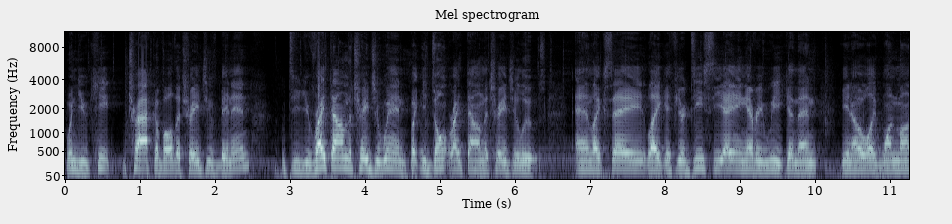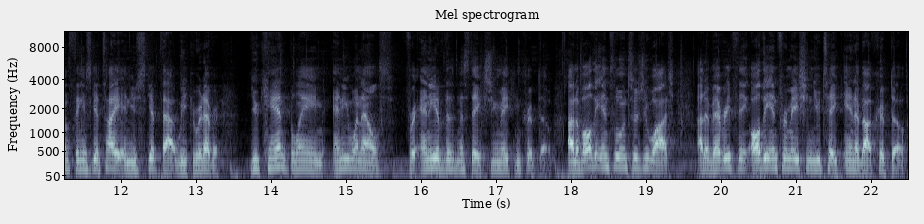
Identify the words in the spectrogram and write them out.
when you keep track of all the trades you've been in do you write down the trades you win, but you don't write down the trades you lose. And like say, like if you're DCAing every week and then, you know, like one month things get tight and you skip that week or whatever, you can't blame anyone else for any of the mistakes you make in crypto. Out of all the influencers you watch, out of everything, all the information you take in about crypto,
